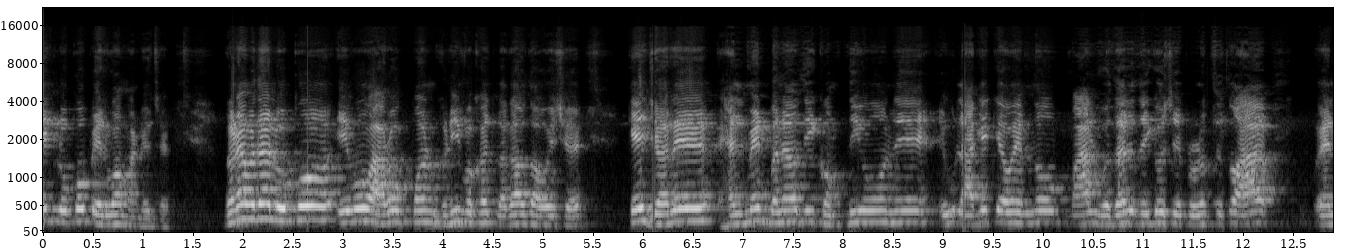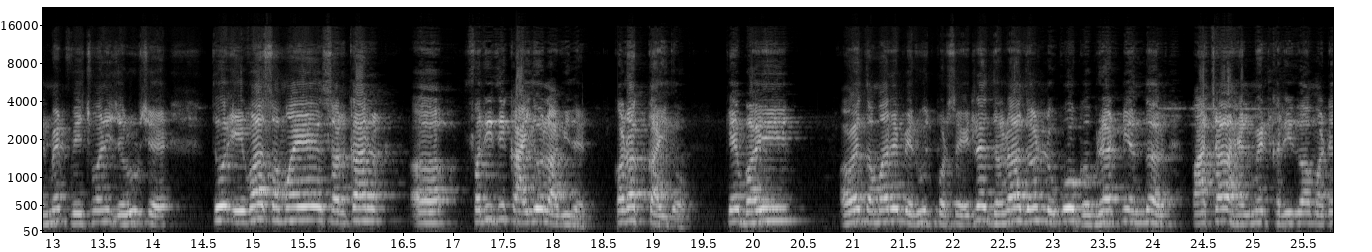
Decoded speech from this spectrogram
એક લોકો પહેરવા માંડે છે. ઘણા બધા લોકો એવો આરોપ પણ ઘણી વખત લગાવતા હોય છે. કે જ્યારે હેલ્મેટ બનાવતી કંપનીઓને એવું લાગે કે હવે એમનો માલ વધારે થઈ ગયો છે પ્રોડક્ટ તો આ હેલ્મેટ વેચવાની જરૂર છે. તો એવા સમયે સરકાર ફરીથી કાયદો લાવી દે, કડક કાયદો, કે ભાઈ, હવે તમારે પહેરવું જ પડશે. એટલે ધડાધડ લોકો ગભરાટની અંદર પાછા હેલ્મેટ ખરીદવા માટે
